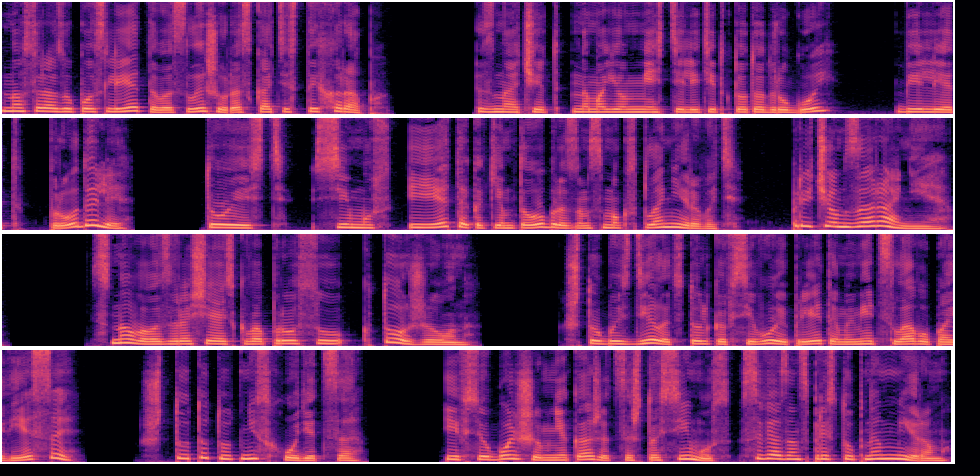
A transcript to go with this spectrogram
Но сразу после этого слышу раскатистый храп. Значит, на моем месте летит кто-то другой? Билет продали? То есть Симус и это каким-то образом смог спланировать, причем заранее. Снова возвращаясь к вопросу, кто же он? Чтобы сделать столько всего и при этом иметь славу повесы? Что-то тут не сходится. И все больше мне кажется, что Симус связан с преступным миром.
